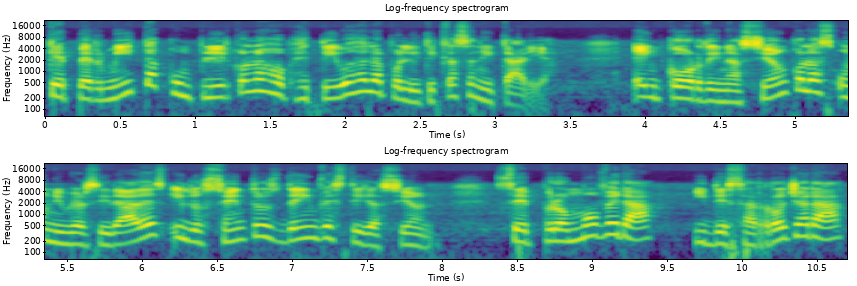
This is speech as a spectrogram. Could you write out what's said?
que permita cumplir con los objetivos de la política sanitaria, en coordinación con las universidades y los centros de investigación. Se promoverá y desarrollará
